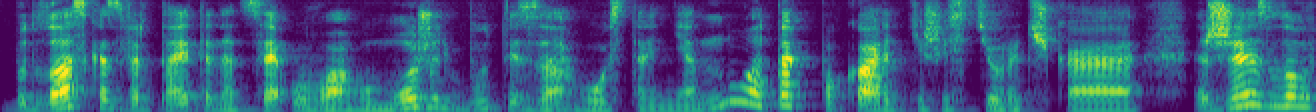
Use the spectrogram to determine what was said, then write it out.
Будь ласка, звертайте на це увагу. Можуть бути загострення. Ну, а так по карті шестерочка жезлов,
